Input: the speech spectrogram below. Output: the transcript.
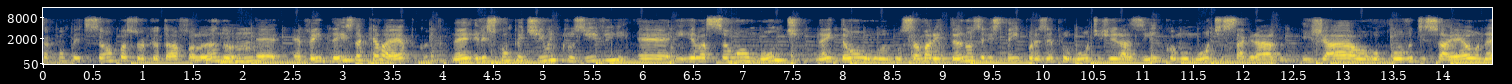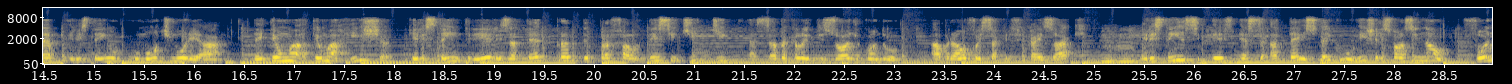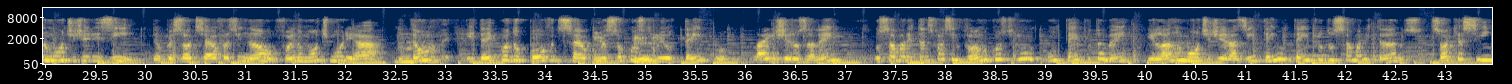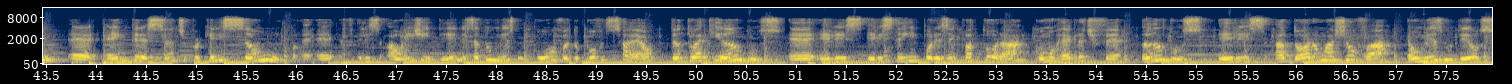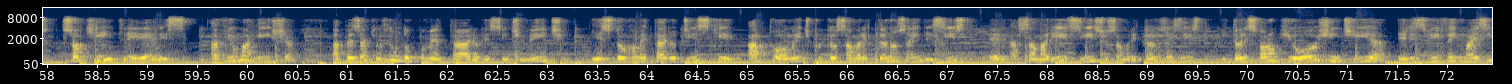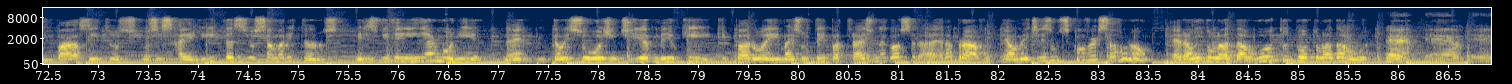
essa competição, pastor, que eu estava falando, uhum. é, é, vem desde aquela época. Né? Eles competiam, inclusive, é, em relação ao monte. Né? Então, o, os samaritanos eles têm, por exemplo, o Monte Gerazim como um monte sagrado. E já o, o povo de Israel, né, eles têm o, o, Monte Moriá. Daí tem uma, tem uma rixa que eles têm entre eles até para decidir. De, sabe aquele episódio quando Abraão foi sacrificar Isaac? Uhum. Eles têm esse, esse, até isso daí como rixa. Eles falam assim: não, foi no Monte Gerizim. O pessoal de Israel falou assim: não, foi no Monte Moriá. Uhum. Então, e daí quando o povo de Israel começou a construir o templo lá em Jerusalém, os samaritanos falaram assim: vamos construir um, um templo também. E lá no Monte Gerazim tem um templo dos samaritanos. Só que assim, é, é interessante porque eles são. É, é, eles, a origem deles é do mesmo povo, é do povo de Israel. Tanto é que ambos, é, eles, eles têm, por exemplo, a Torá como regra de fé. Ambos, eles adoram a Jeová, é o mesmo Deus. Só que entre eles havia uma rixa. Apesar que eu vi um documentário recentemente, e esse documentário diz que atualmente, porque os samaritanos ainda existem, a Samaria existe, os samaritanos existem. Então eles falam que hoje em dia eles vivem mais em paz entre os, os israelitas e os samaritanos. Eles vivem em harmonia, né? Então isso hoje em dia meio que, que parou aí, mas um tempo atrás o negócio era, era bravo. Realmente eles não se conversavam não. Era um do lado da rua, outro do outro lado da rua. É, é, é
